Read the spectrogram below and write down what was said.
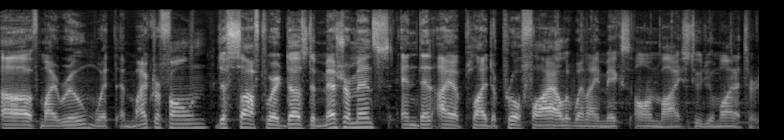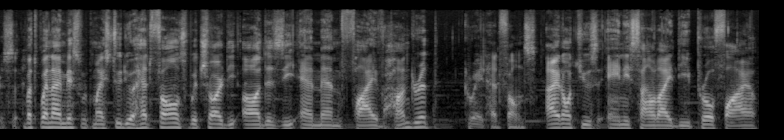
of my room with a microphone. The software does the measurements and then I apply the profile when I mix on my studio monitors. But when I mix with my studio headphones, which are the Audeze MM500, great headphones. I don't use any Sound ID profile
